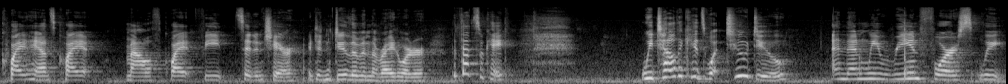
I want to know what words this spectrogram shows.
quiet hands, quiet mouth, quiet feet, sit in chair. I didn't do them in the right order, but that's okay. We tell the kids what to do, and then we reinforce, we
